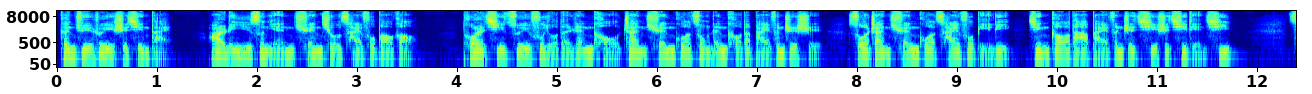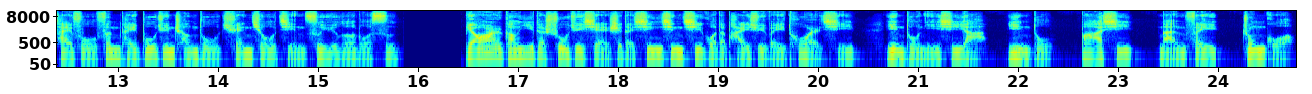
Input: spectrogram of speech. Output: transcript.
根据瑞士信贷。二零一四年全球财富报告，土耳其最富有的人口占全国总人口的百分之十，所占全国财富比例竟高达百分之七十七点七。财富分配不均程度全球仅次于俄罗斯。表二杠一的数据显示的新兴七国的排序为：土耳其、印度尼西亚、印度、巴西、南非、中国。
